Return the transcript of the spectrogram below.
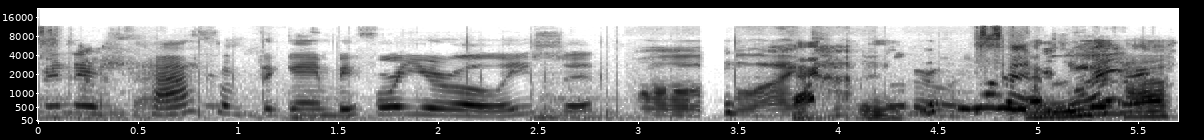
finish that. half of the game before you release it. Oh well, like, Exactly. At least have,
